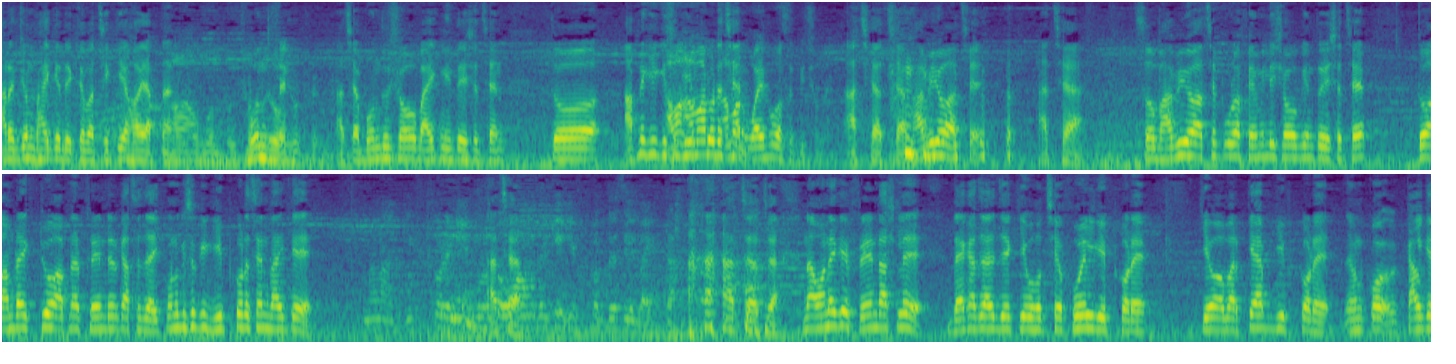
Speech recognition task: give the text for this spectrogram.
আরেকজন ভাইকে দেখতে পাচ্ছি। কি হয় আপনার? বন্ধু বন্ধু। আচ্ছা বন্ধু সহ বাইক নিতে এসেছেন। তো আপনি কি কিছু গিফট করেছেন? আমার ওয়াইফও আছে পিছনে। আচ্ছা আচ্ছা ভাবিও আছে। আচ্ছা সো ভাবিও আছে পুরো ফ্যামিলি সহ কিন্তু এসেছে। তো আমরা একটু আপনার ফ্রেন্ডের কাছে যাই। কোনো কিছু কি গিফট করেছেন ভাইকে? না না গিফট করে নেই। মূলত আচ্ছা। ও আমাদেরকে গিফট করতেছে এই বাইকটা আচ্ছা আচ্ছা। না অনেকে ফ্রেন্ড আসলে দেখা যায় যে কেউ হচ্ছে ফুয়েল গিফট করে। কেউ আবার ক্যাব গিফট করে। যেমন কালকে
